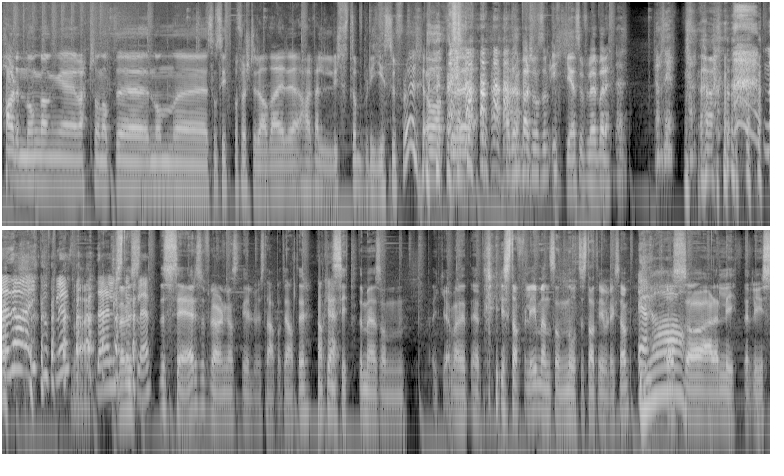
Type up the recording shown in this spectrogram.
har det noen gang eh, vært sånn at uh, noen uh, som sitter på første rad der, uh, har veldig lyst til å bli sufflør? Og at, at en person som ikke er sufflør, bare Nei, det har jeg ikke opplevd. Det har jeg lyst til å oppleve. du ser suffløren ganske tydelig hvis det er på teater. Okay. De sitter med sånn ikke, hva heter ikke staffeli, men sånn notestativ, liksom. Ja. Og så er det et lite lys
